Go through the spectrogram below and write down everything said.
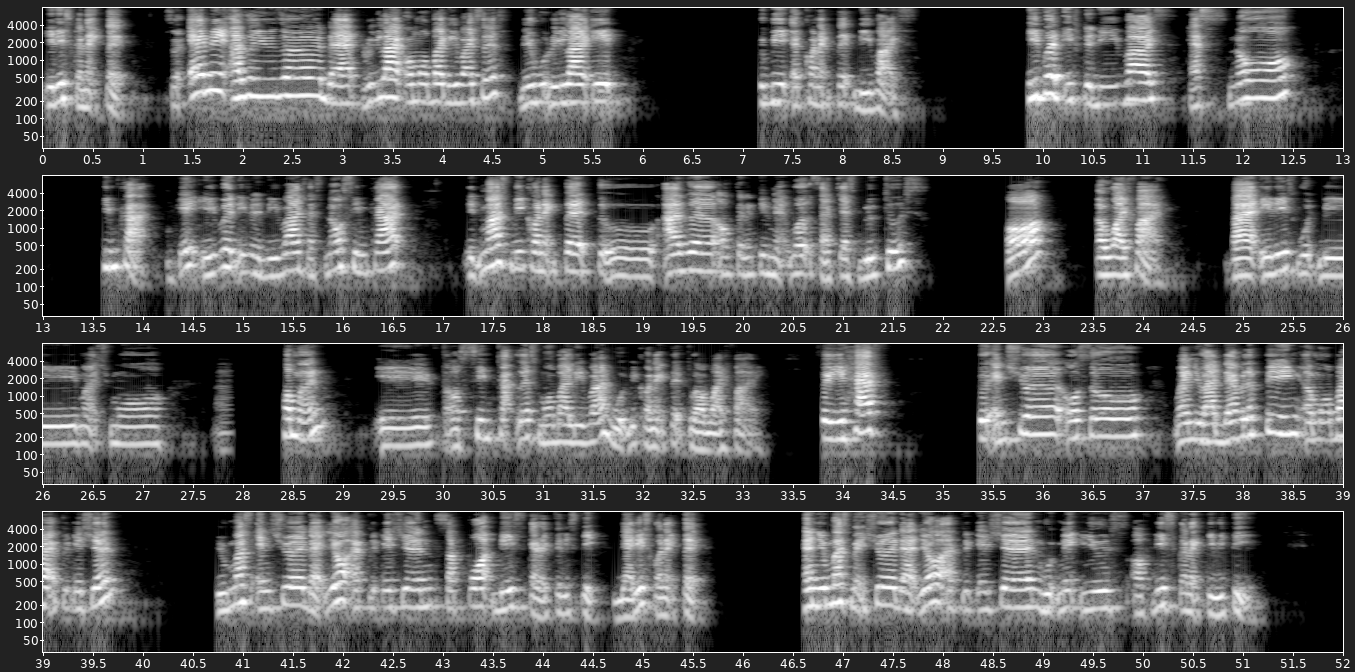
it is connected. So any other user that rely on mobile devices, they would rely it to be a connected device. Even if the device has no SIM card, okay, even if the device has no SIM card, it must be connected to other alternative networks such as Bluetooth or a Wi-Fi. But it is would be much more uh, common if a SIM cardless mobile device would be connected to a Wi-Fi. So you have to ensure also when you are developing a mobile application, you must ensure that your application support this characteristic that is connected. And you must make sure that your application would make use of this connectivity.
